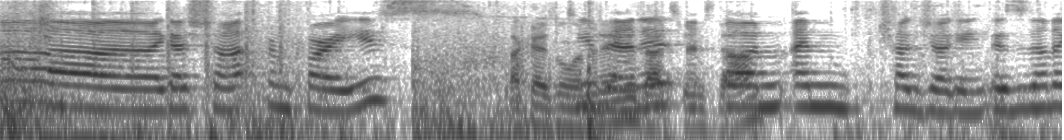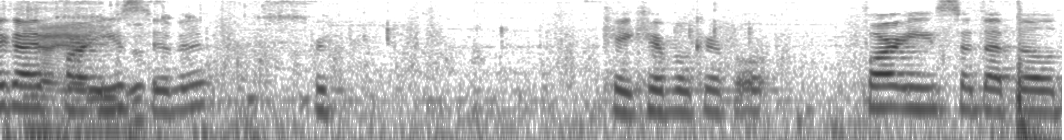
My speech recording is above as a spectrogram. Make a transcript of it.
Uh, I got shot from Far East. That guy's eliminated, that team's Oh. I'm, I'm chug jugging. There's another guy Yeah, Far yeah, East it. Okay, careful, careful. Far East at that build.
